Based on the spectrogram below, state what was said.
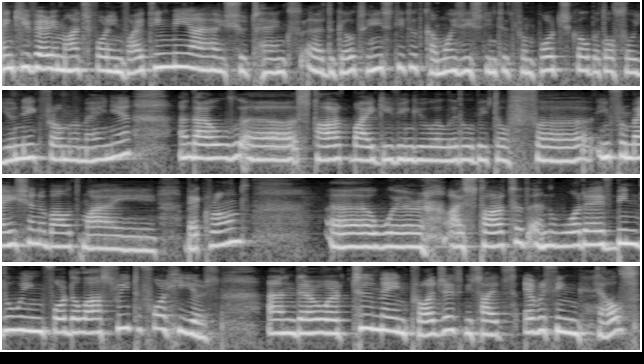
Thank you very much for inviting me. I should thank uh, the Goethe Institute, Camões Institute from Portugal, but also EUNIC from Romania. And I'll uh, start by giving you a little bit of uh, information about my background, uh, where I started and what I've been doing for the last three to four years. And there were two main projects besides everything else.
